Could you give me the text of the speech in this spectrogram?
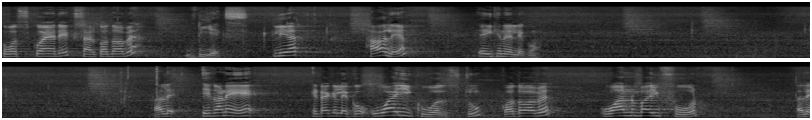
cos square x আর কত হবে? ডিএক্স ক্লিয়ার তাহলে এইখানে লেখো। তাহলে এখানে এটাকে লেখো ওয়াই ইকুয়ালস টু কত হবে? ওয়ান বাই ফোর, তাহলে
